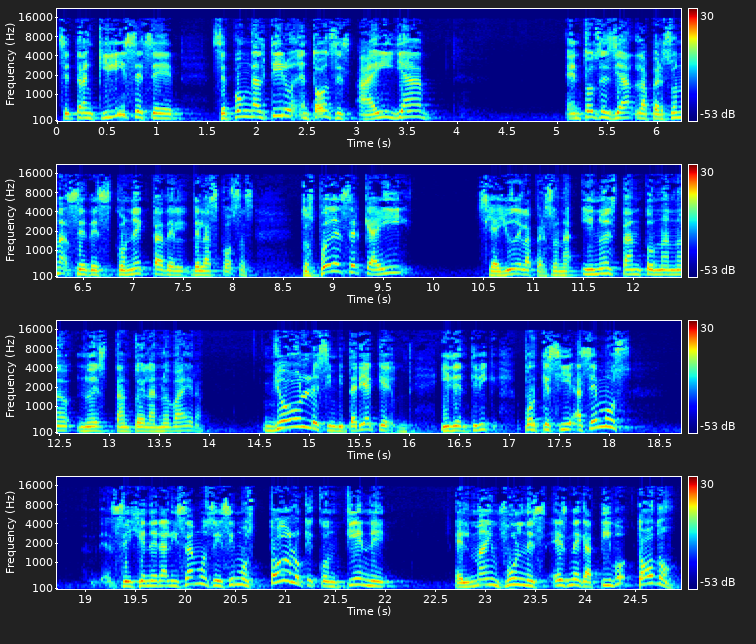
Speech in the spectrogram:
se tranquilice, se, se ponga al tiro. Entonces ahí ya, entonces ya la persona se desconecta de, de las cosas. Entonces puede ser que ahí se ayude la persona y no es tanto una nueva, no es tanto de la nueva era. Yo les invitaría que identifiquen, porque si hacemos si generalizamos y decimos todo lo que contiene el mindfulness es negativo, todo,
